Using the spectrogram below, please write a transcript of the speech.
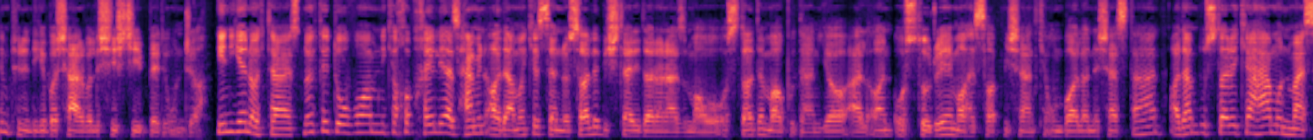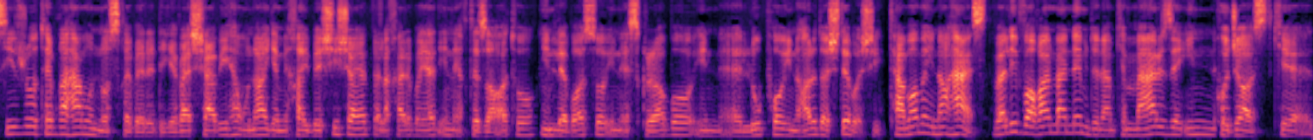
نمی‌تونی دیگه با شروال شیش جیب بری اونجا. این یه نکته است. نکته دوم اینه که خب خیلی از همین آدما که سن و سال بیشتری دارن از ما و استاد ما بودن یا الان اسطوره ما حساب میشن که اون بالا نشستن آدم دوست داره که همون مسیر رو طبق همون نسخه بره دیگه و شبیه اونا اگه می‌خوای بشی شاید بالاخره باید این اقتضاعات و این لباس و این اسکراب و این لوپ و اینها رو داشته باشی. تمام اینا هست. ولی واقعا من نمی‌دونم که مرز این کجاست که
